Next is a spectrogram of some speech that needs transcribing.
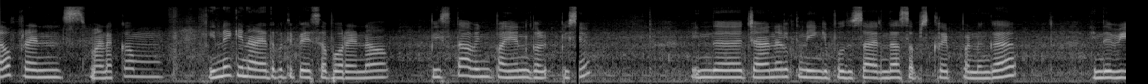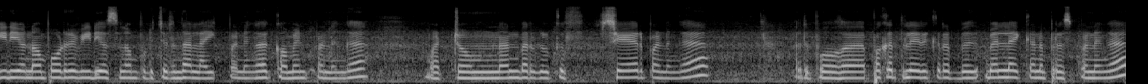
ஹலோ ஃப்ரெண்ட்ஸ் வணக்கம். இன்றைக்கி நான் எதை பற்றி பேச போகிறேன்னா பிஸ்தாவின் பயன்கள். பிஸ் இந்த சேனலுக்கு நீங்கள் புதுசாக இருந்தால் சப்ஸ்கிரைப் பண்ணுங்கள் இந்த வீடியோ நான் போடுற வீடியோஸ்லாம் பிடிச்சிருந்தா லைக் பண்ணுங்கள் கமெண்ட் பண்ணுங்கள் மற்றும் நண்பர்களுக்கு ஷேர் பண்ணுங்கள் அது போக பக்கத்தில் இருக்கிற பெல் பெல் ஐக்கனை ப்ரெஸ் பண்ணுங்கள்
